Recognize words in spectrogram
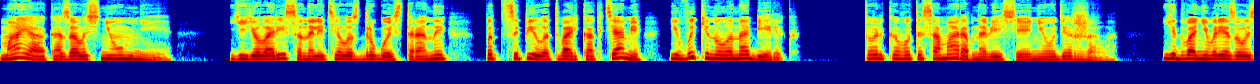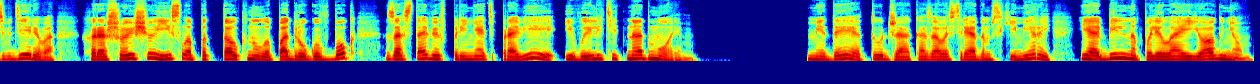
Майя оказалась не умнее. Ее Лариса налетела с другой стороны, подцепила тварь когтями и выкинула на берег. Только вот и сама равновесие не удержала. Едва не врезалась в дерево, хорошо еще Исла подтолкнула подругу в бок, заставив принять правее и вылететь над морем. Медея тут же оказалась рядом с Химерой и обильно полила ее огнем.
